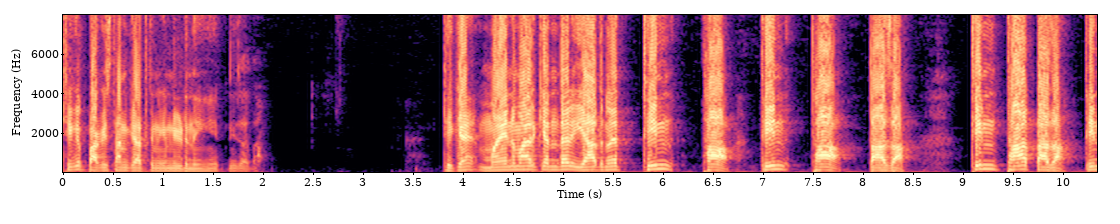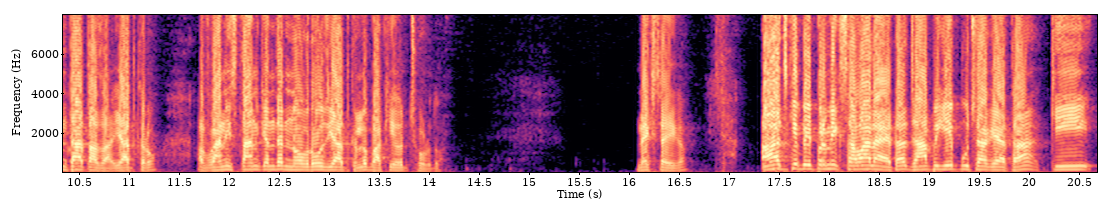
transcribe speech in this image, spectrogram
ठीक है, पाकिस्तान के याद करने की नीड नहीं है इतनी ज़्यादा। ठीक है? म्यांमार के अंदर याद रहे थिन था थिन था ताज़ा, थिन था ताज़ा, थिन था ताज़ा, याद करो। अफ़गानिस्तान के अंदर नवरोज याद कर लो, बाकी और छोड़ दो। नेक्स्ट आएगा। आज के पेपर में एक सवाल आया था, जहाँ पे ये पूछा गया था कि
